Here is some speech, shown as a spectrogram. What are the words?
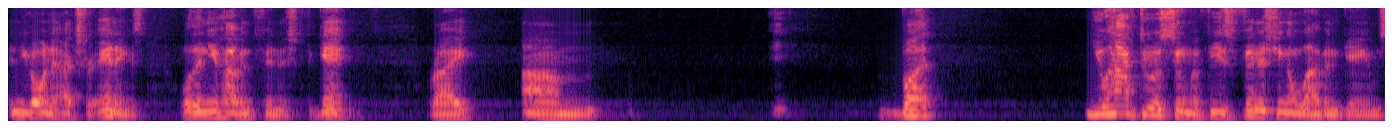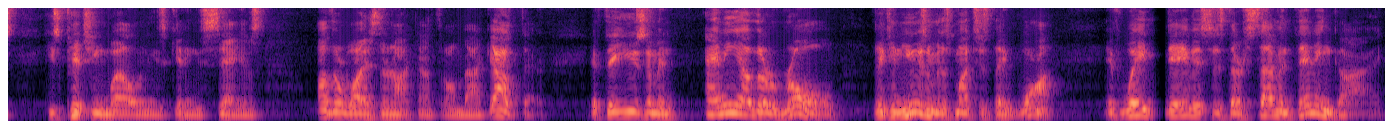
and you go into extra innings, well, then you haven't finished the game, right? Um, but you have to assume if he's finishing 11 games, he's pitching well and he's getting saves. Otherwise, they're not going to throw him back out there. If they use him in any other role, they can use him as much as they want. If Wade Davis is their seventh inning guy,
